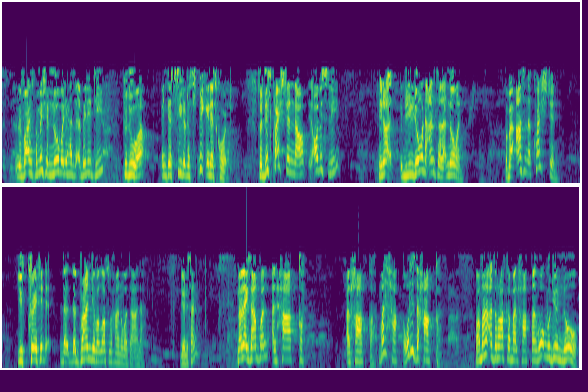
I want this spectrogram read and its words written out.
His permission, nobody has the ability to do what? Intercede or to speak in His court. So this question now, obviously, you know, you don't want to answer that, no one. But by answering that question, you've created the, the grandeur of Allah subhanahu wa ta'ala. Do you understand? Another example, al-haqqa. Al-haqqa. Ma al-haqqa? What is the? Wa ma adraka ma al-haqqa? What would you know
